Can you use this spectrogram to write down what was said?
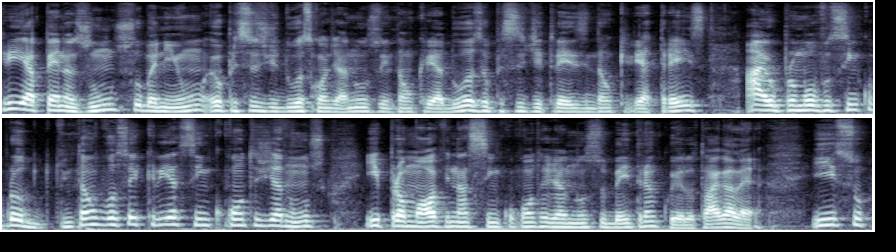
Cria apenas um, suba nenhum. Eu preciso de duas contas de anúncio, então cria duas. Eu preciso de três, então cria três. Ah, eu promovo cinco produtos. Então você cria cinco contas de anúncio e promove nas cinco contas de anúncio bem tranquilo, tá, galera? Isso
